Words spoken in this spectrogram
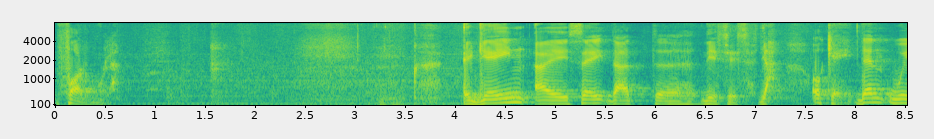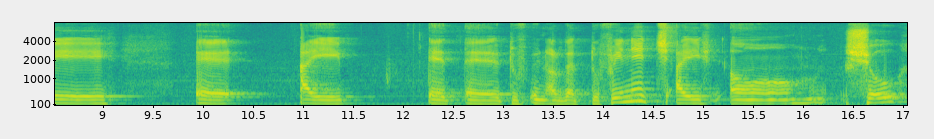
formula. Again, I say that uh, this is, yeah. Okay, then we, I, uh, to, in order to finish, I uh, show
